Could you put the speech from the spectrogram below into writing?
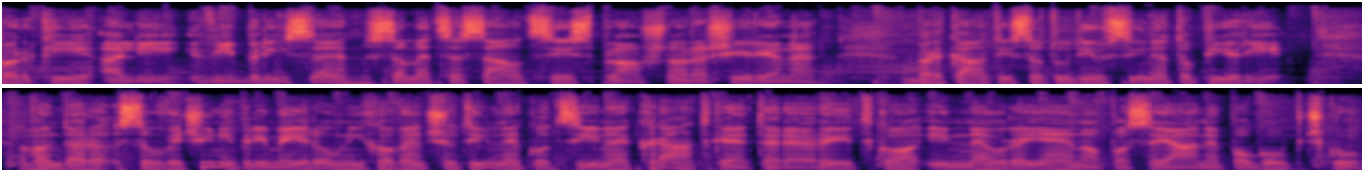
brki ali vibrise, so med sesalci splošno razširjene. Brkati so tudi vsi netopirji, vendar so v večini primerov njihove čutilne kocine kratke ter redko in neurejeno posejane po gobčku.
